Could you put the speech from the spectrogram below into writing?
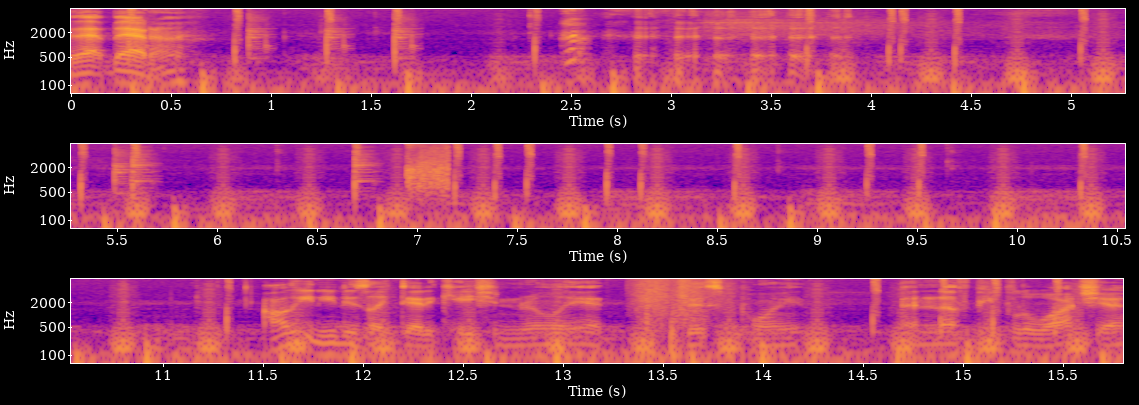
They're that bad, huh? All you need is like dedication, really, at this point, and enough people to watch you.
